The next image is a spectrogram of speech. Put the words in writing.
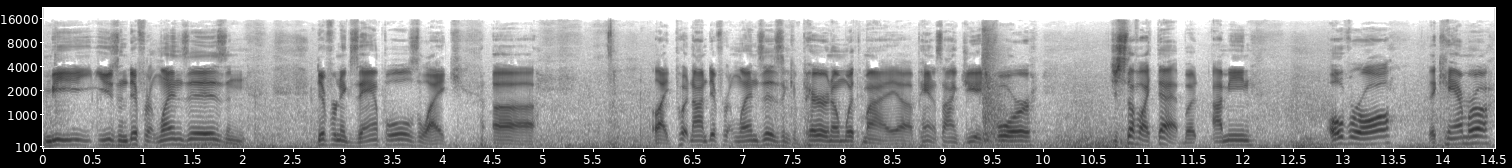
me using different lenses and different examples like uh, like putting on different lenses and comparing them with my uh, Panasonic GH4 just stuff like that but I mean overall the camera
